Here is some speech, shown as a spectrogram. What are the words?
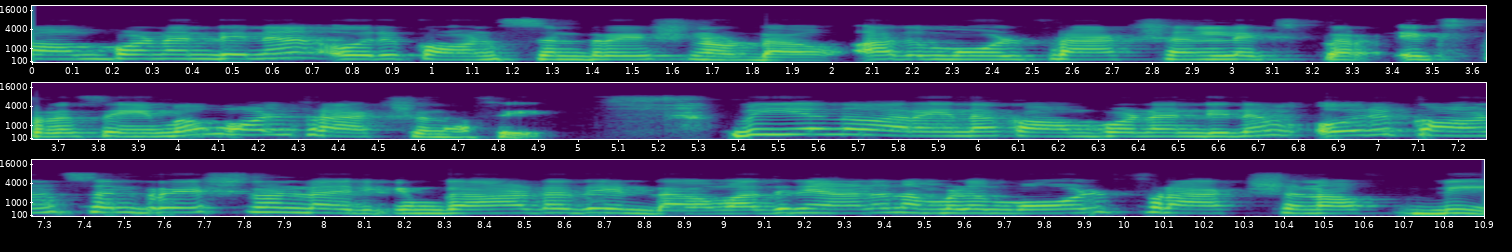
കോമ്പോണന്റിന് ഒരു കോൺസെൻട്രേഷൻ ഉണ്ടാവും. അത് മോൾ ഫ്രാക്ഷനിൽ എക്സ്പ്രസ് ചെയ്യുമ്പോൾ mole fraction of A B എന്ന് പറയുന്ന കോമ്പോണന്റിനും ഒരു കോൺസെൻട്രേഷൻ ഉണ്ടായിരിക്കും ഗാഠത ഉണ്ടാവും. അതിനെയാണ് നമ്മൾ mole fraction of B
